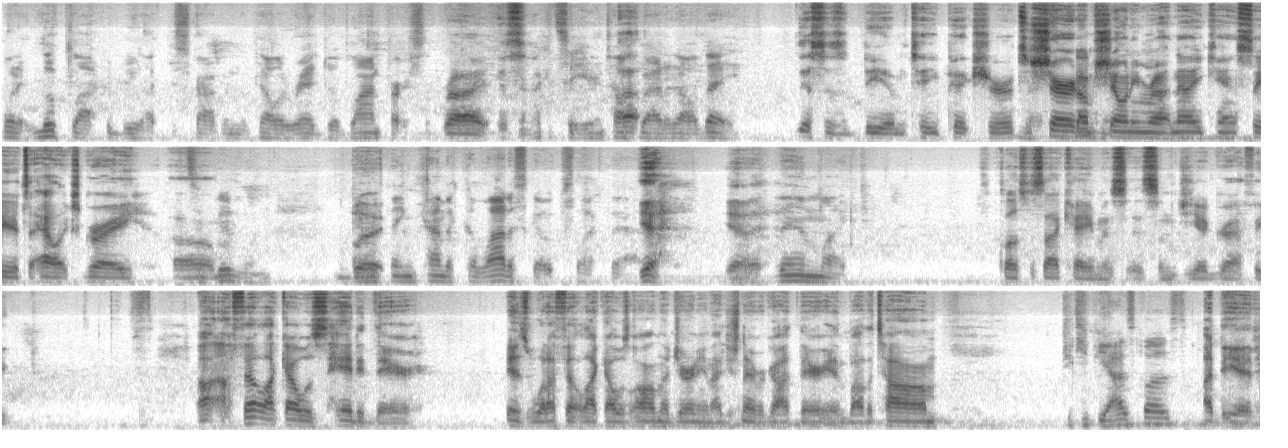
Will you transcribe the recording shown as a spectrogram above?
what it looked like would be like describing the color red to a blind person. Right. And I could sit here and talk Uh, about it all day. This is a DMT picture. It's a a shirt. I'm one. showing him right now. You can't see it. It's Alex Grey. It's a Um, good one. but Everything kind of kaleidoscopes like that. yeah, yeah. But then like closest I came is, is some geographic. I, I felt like I was headed there, is what I felt like I was on the journey, and I just never got there. And by the time did you keep your eyes closed? I did,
